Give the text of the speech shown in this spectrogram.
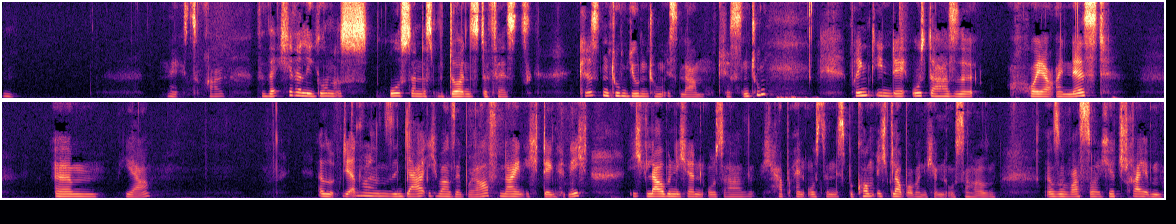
Hm. Nächste Frage. Für welche Religion ist Ostern das bedeutendste Fest? Christentum, Judentum, Islam. Christentum. Bringt ihnen der Osterhase heuer ein Nest? Ähm, ja. Also die Antworten sind ja, ich war sehr brav. Nein, ich denke nicht. Ich glaube nicht an Osterhasen. Ich habe ein Osternest bekommen. Ich glaube aber nicht an Osterhasen. Also was soll ich jetzt schreiben?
